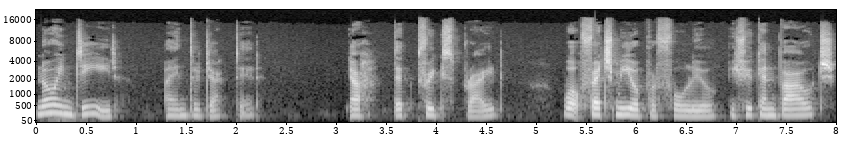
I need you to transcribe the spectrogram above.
No, indeed, I interjected. Ah, that pricks pride. Well, fetch me your portfolio, if you can vouch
